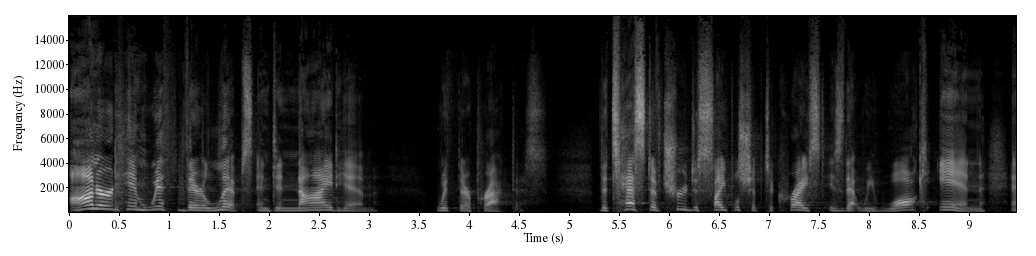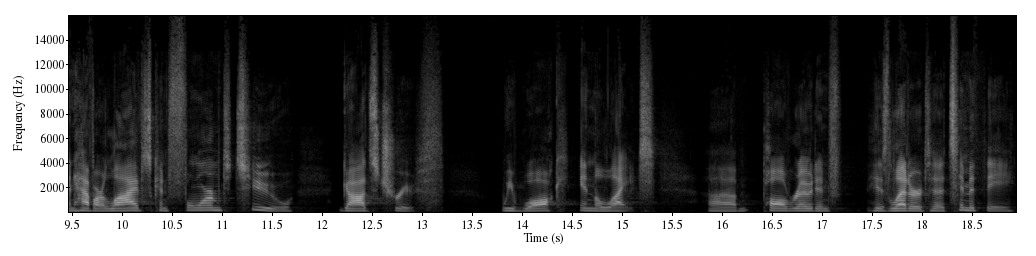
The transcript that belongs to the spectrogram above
honored him with their lips and denied him with their practice. The test of true discipleship to Christ is that we walk in and have our lives conformed to God's truth. We walk in the light. Um, Paul wrote in his letter to Timothy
